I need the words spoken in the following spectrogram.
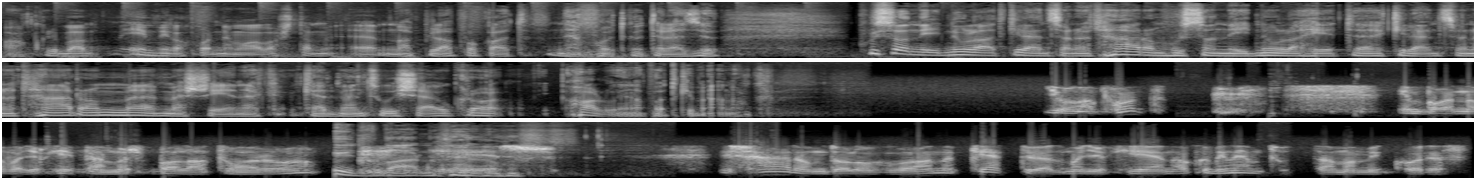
akkoriban. Én még akkor nem olvastam napilapokat, nem volt kötelező. 24 06 95 3, 24 07 95 3, meséljenek kedvenc újságukról. Halló, napot kívánok! Jó napot! Én Barna vagyok éppen most Balatonról. Üdv Barna! És és három dolog van. Kettő az mondjuk ilyen, akkor még nem tudtam, amikor ezt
